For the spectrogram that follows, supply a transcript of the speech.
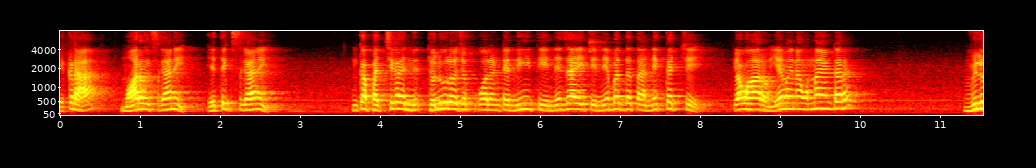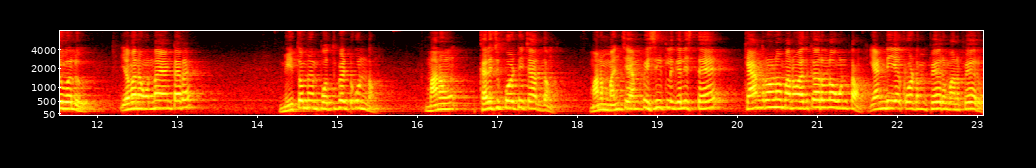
ఇక్కడ మారల్స్ కానీ ఎథిక్స్ కానీ ఇంకా పచ్చిగా తెలుగులో చెప్పుకోవాలంటే నీతి నిజాయితీ నిబద్ధత నిక్కచ్చి వ్యవహారం ఏమైనా ఉన్నాయంటారా? విలువలు ఏమైనా ఉన్నాయంటారా? మీతో మేము పొత్తు పెట్టుకుంటాం. మనం కలిసి పోటీ చేద్దాం. మనం మంచి ఎంపీ సీట్లు గెలిస్తే కేంద్రంలో మనం అధికారంలో ఉంటాం. ఎన్డీఏ కూటమి పేరు మన పేరు.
